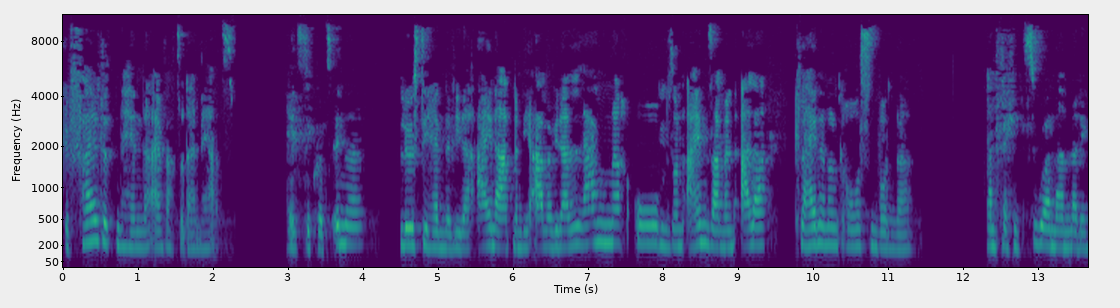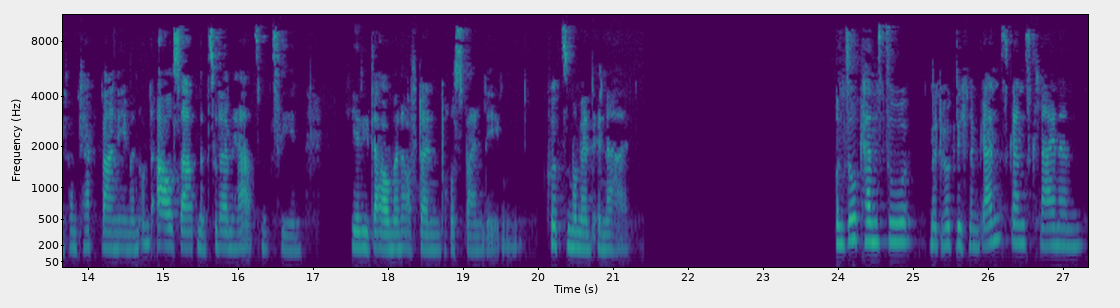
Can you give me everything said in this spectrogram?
gefalteten Hände einfach zu deinem Herz hältst sie kurz inne, löst die Hände wieder, einatmen, die Arme wieder lang nach oben, so ein Einsammeln aller kleinen und großen Wunder. Handflächen zueinander, den Kontakt wahrnehmen und ausatmen, zu deinem Herzen ziehen. Hier die Daumen auf deinen Brustbein legen. Kurzen Moment innehalten. Und so kannst du mit wirklich einem ganz, ganz kleinen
